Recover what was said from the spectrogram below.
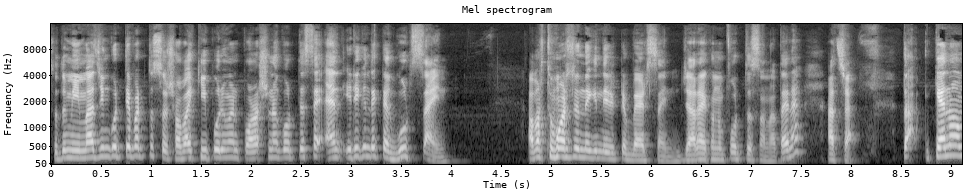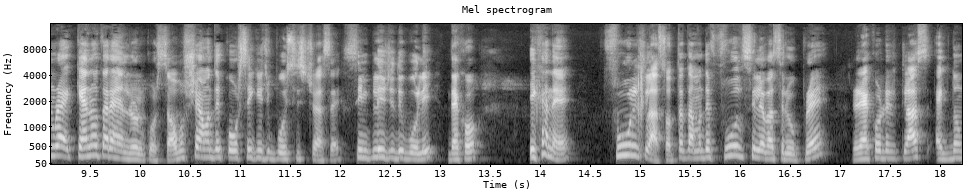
সো তুমি ইমাজিন করতে পারতেছো সবাই কি পরিমাণ পড়াশোনা করতেছে অ্যান্ড এটা কিন্তু একটা গুড সাইন আবার তোমার জন্য কিন্তু একটা ব্যাড সাইন যারা এখনও পড়তেছো না, তাই না? আচ্ছা তা কেন আমরা, কেন তারা এনরোল করছে? অবশ্যই আমাদের কোর্সে কিছু বৈশিষ্ট্য আছে। সিম্পলি যদি বলি, দেখো, এখানে ফুল ক্লাস অর্থাৎ আমাদের ফুল সিলেবাসের উপরে রেকর্ডেড ক্লাস একদম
